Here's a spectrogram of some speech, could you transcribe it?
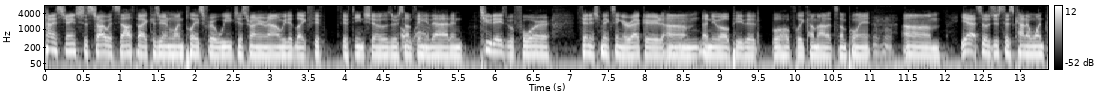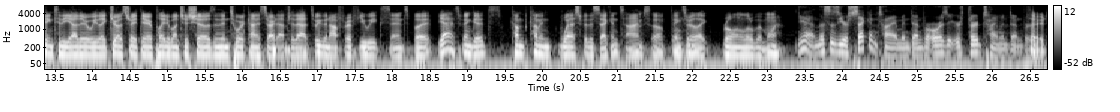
kind of strange to start with South by because you're in one place for a week just running around. We did like 15 shows or something wow. in that, and two days before finished mixing a record, um, a new LP that will hopefully come out at some point. Um, yeah, so it was just this kind of one thing to the other. We like drove straight there, played a bunch of shows, and then tour kind of started after that. So we've been out for a few weeks since, but yeah, it's been good. It's come coming west for the second time, so things are like rolling a little bit more. Yeah, and this is your second time in Denver, or is it your third time in Denver? Third.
